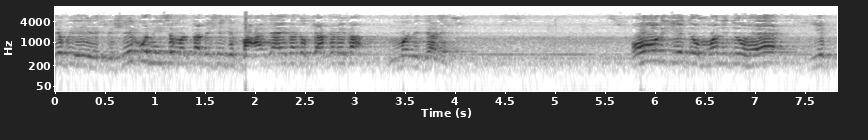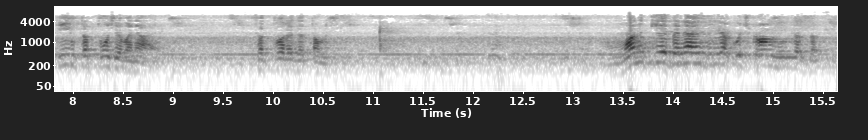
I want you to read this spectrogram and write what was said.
जब ये विषय को नहीं समझता, विषय से बाहर जाएगा तो क्या करेगा? मन जड़े। और ये जो मन जो है, ये तीन तत्वों से बना है। सत्व रजतम से। मन के बिना इंद्रिया कुछ काम नहीं कर सकती।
